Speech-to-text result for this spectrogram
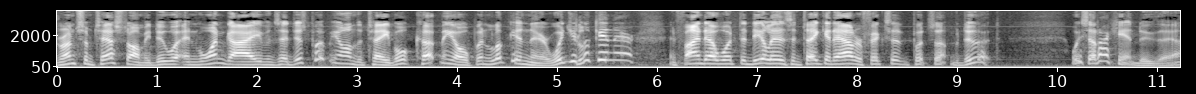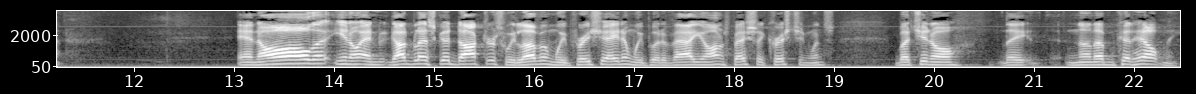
run some tests on me. Do what? And one guy even said, just put me on the table, cut me open, look in there. Would you look in there and find out what the deal is, and take it out or fix it, and put something, do it. We said, I can't do that. And all the, you know, and God bless good doctors. We love them, we appreciate them, we put a value on them, especially Christian ones. But you know, they none of them could help me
